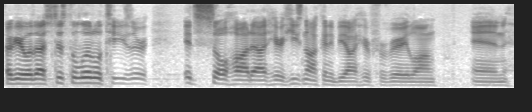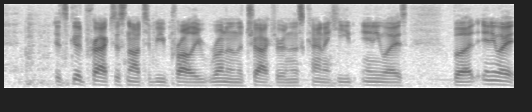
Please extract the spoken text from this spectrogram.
Okay, well that's just a little teaser. It's so hot out here. He's not gonna be out here for very long and it's good practice not to be probably running the tractor in this kind of heat anyways. But anyway,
